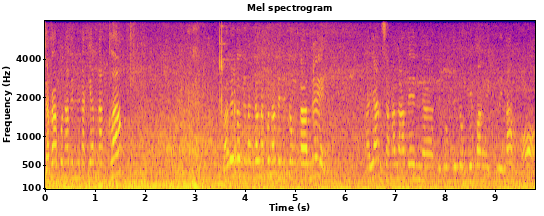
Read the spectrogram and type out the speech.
Saka po natin nilagyan ng clamp. Bale ito, tinanggal na po natin itong tali. Ayan, saka natin uh, dinug-dinug pang iklinam. Oh.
